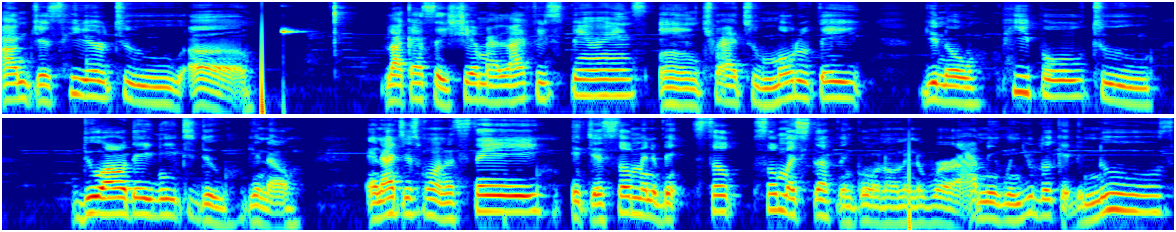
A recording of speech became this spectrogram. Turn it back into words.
I'm just here to, uh, like I say, share my life experience and try to motivate, you know, people to do all they need to do, you know. And I just want to say, it's just so many, so so much stuff been going on in the world. I mean, when you look at the news,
